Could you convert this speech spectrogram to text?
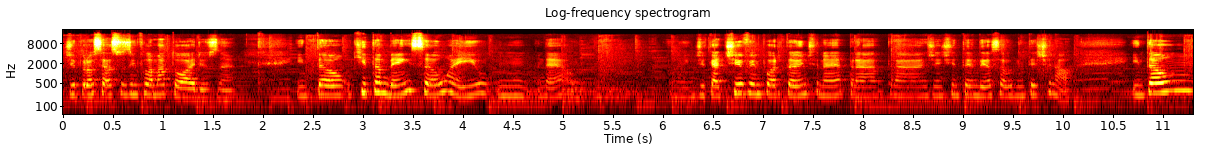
de processos inflamatórios. Né? Então, que também são aí um, né, um indicativo importante né, para a gente entender a saúde intestinal. Então,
